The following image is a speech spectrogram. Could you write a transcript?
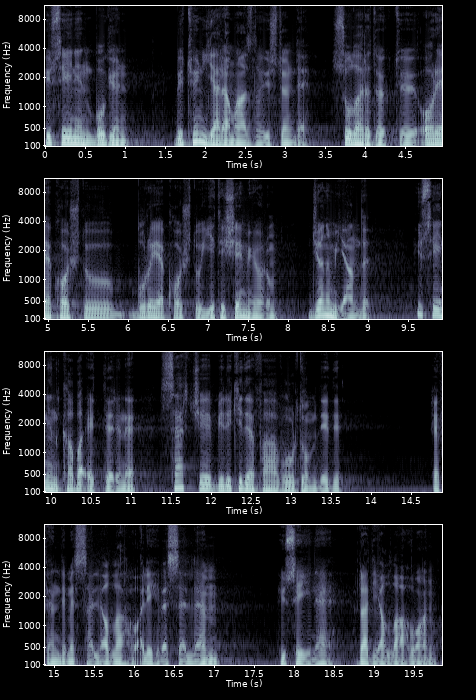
Hüseyin'in bugün bütün yaramazlığı üstünde. Suları döktü, oraya koştu, buraya koştu, yetişemiyorum. Canım yandı. Hüseyin'in kaba etlerine sertçe bir iki defa vurdum dedi. Efendimiz sallallahu aleyhi ve sellem Hüseyin'e radiyallahu an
